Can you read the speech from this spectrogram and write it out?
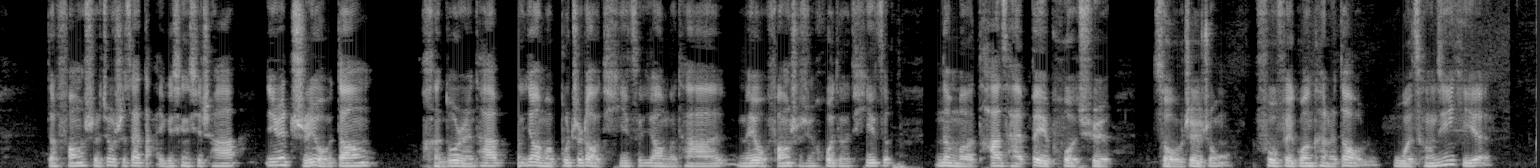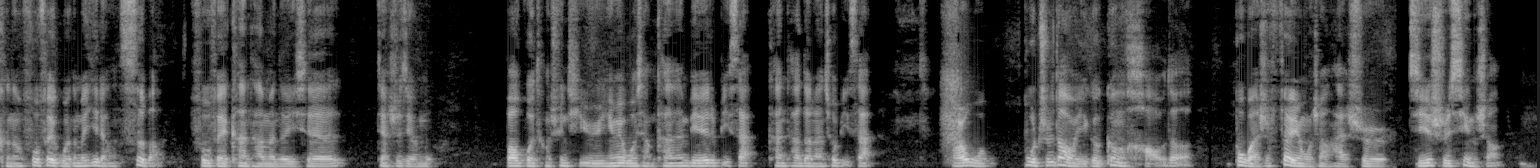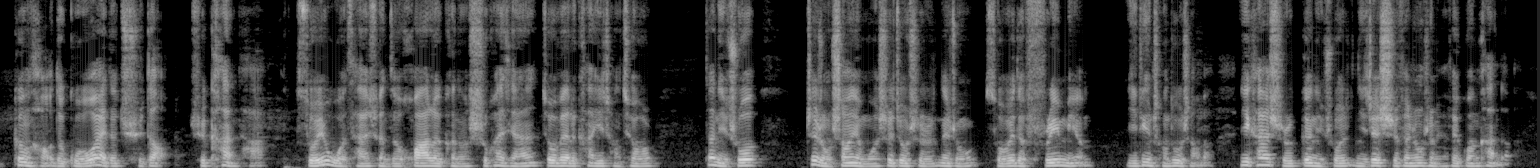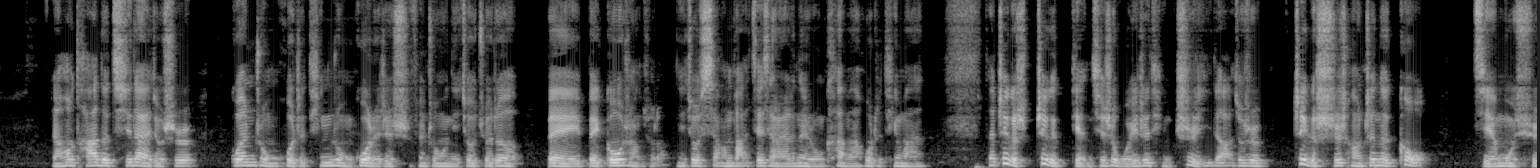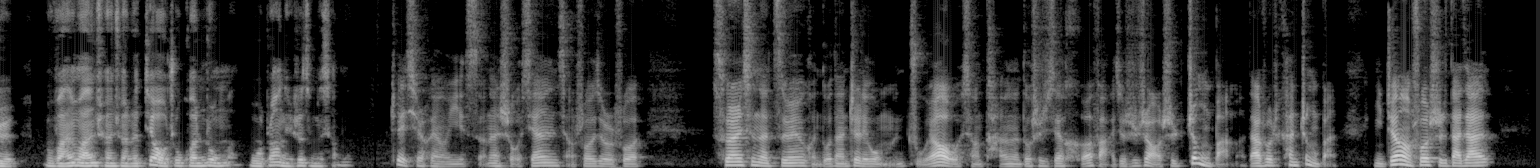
的方式，就是在打一个信息差。因为只有当很多人他要么不知道梯子，要么他没有方式去获得梯子，那么他才被迫去走这种付费观看的道路。我曾经也可能付费过那么一两次吧，付费看他们的一些电视节目，包括腾讯体育，因为我想看 NBA 的比赛，看他的篮球比赛，而我不知道一个更好的，不管是费用上还是及时性上，更好的国外的渠道。去看它，所以我才选择花了可能十块钱，就为了看一场球。但你说这种商业模式就是那种所谓的 freemium，一定程度上吧。一开始跟你说你这十分钟是免费观看的，然后他的期待就是观众或者听众过了这十分钟，你就觉得被被勾上去了，你就想把接下来的内容看完或者听完。但这个这个点其实我一直挺质疑的，就是这个时长真的够节目去。完完全全的吊住观众吗？我不知道你是怎么想的。这其实很有意思。那首先想说就是说，虽然现在资源有很多，但这里我们主要想谈论的都是一些合法，就是至少是正版嘛。大家说是看正版，你这样说是大家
